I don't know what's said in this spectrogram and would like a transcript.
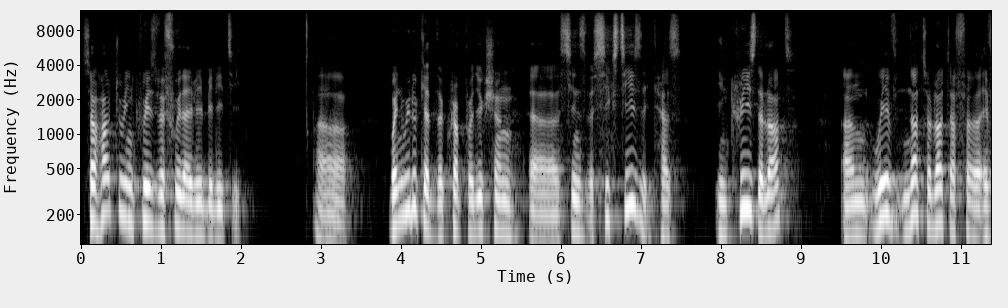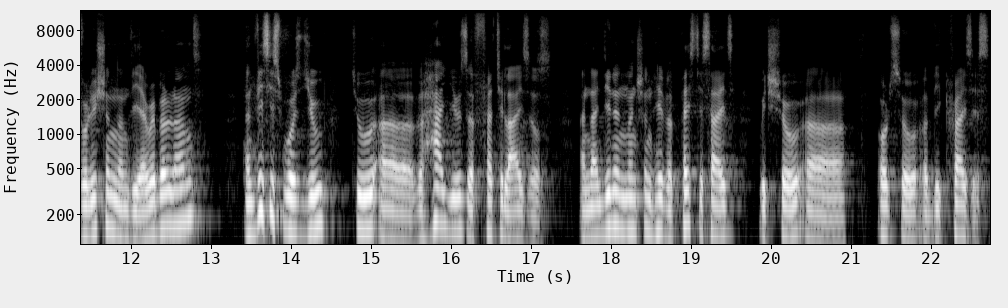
So how to increase the food availability? Uh, when we look at the crop production uh, since the 60s, it has increased a lot, and with not a lot of uh, evolution on the arable land, and this is, was due to uh, the high use of fertilizers. And I didn't mention here the pesticides, which show also a big crisis.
